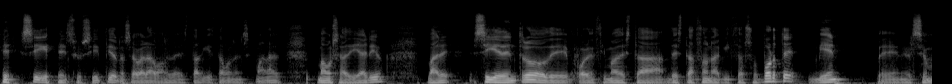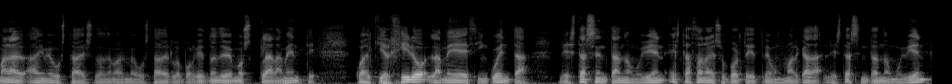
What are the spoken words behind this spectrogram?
sigue en su sitio, no se verá, vamos, aquí estamos en semanal, vamos a diario, ¿vale? Sigue dentro de, por encima de esta, de esta zona que hizo soporte, bien, en el semanal, a mí me gusta, es donde más me gusta verlo, porque es donde vemos claramente cualquier giro, la media de 50 le está sentando muy bien, esta zona de soporte que tenemos marcada le está sentando muy bien,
